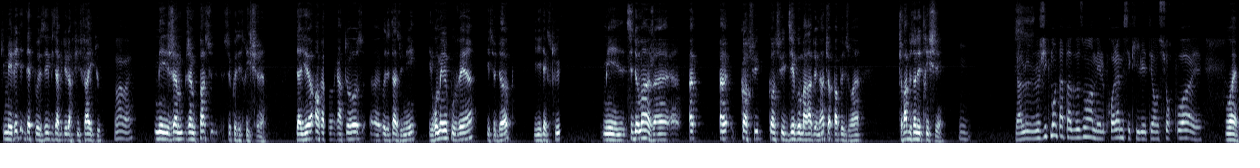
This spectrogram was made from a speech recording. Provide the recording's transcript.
qui méritent d'être posées vis-à-vis de la FIFA et tout. Ouais, ouais. Mais j'aime pas ce, ce, côté tricheur. D'ailleurs, en 1994, euh, aux États-Unis, il remet le couvert, il se dope, il est exclu. Mais c'est dommage. Hein. quand, tu, quand tu es Diego Maradona, tu n'as pas besoin, tu pas besoin de tricher. Hmm. logiquement, tu n'as pas besoin, mais le problème, c'est qu'il était en surpoids et ouais.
